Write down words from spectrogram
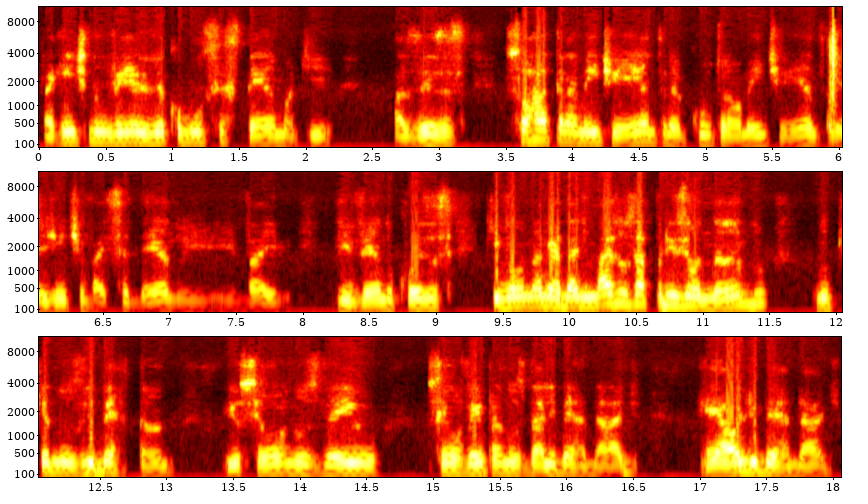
para que a gente não venha viver como um sistema que às vezes sorrateiramente entra, culturalmente entra, e a gente vai cedendo e vai vivendo coisas que vão, na verdade, mais nos aprisionando do que nos libertando. E o Senhor nos veio, o Senhor veio para nos dar liberdade, real liberdade.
